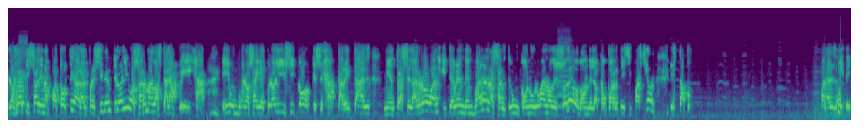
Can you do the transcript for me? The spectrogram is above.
Los ratis salen a patotear al presidente de Olivos armado hasta la peja. Y un Buenos Aires prolífico que se jacta de tal mientras se la roban y te venden bananas ante un conurbano desolado donde la coparticipación está para el aire.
